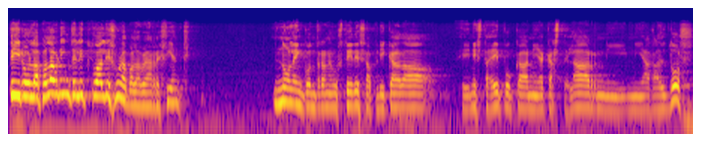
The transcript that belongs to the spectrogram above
Pero la palabra intelectual es una palabra reciente. No la encontrarán ustedes aplicada en esta época ni a Castelar ni, ni a Galdós.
